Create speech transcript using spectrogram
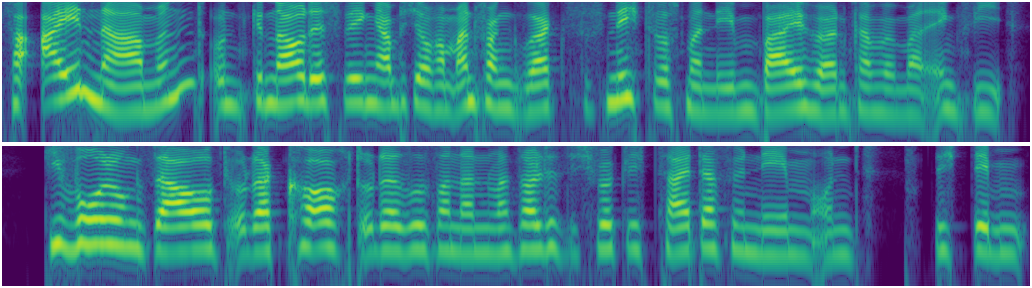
vereinnahmend. Und genau deswegen habe ich auch am Anfang gesagt, es ist nichts, was man nebenbei hören kann, wenn man irgendwie die Wohnung saugt oder kocht oder so, sondern man sollte sich wirklich Zeit dafür nehmen und sich dem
